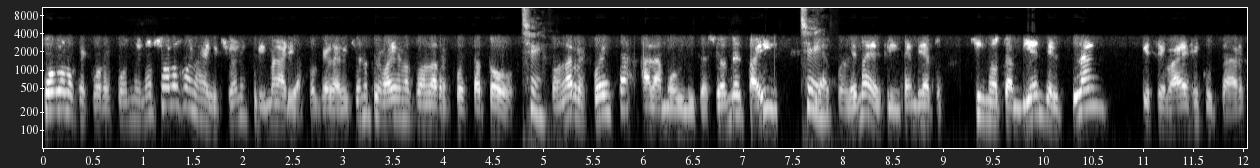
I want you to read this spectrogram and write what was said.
todo lo que corresponde, no solo con las elecciones primarias, porque las elecciones primarias no son la respuesta a todo, son la respuesta a la movilización del país y al problema del fin candidato, sino también del plan que se va a ejecutar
